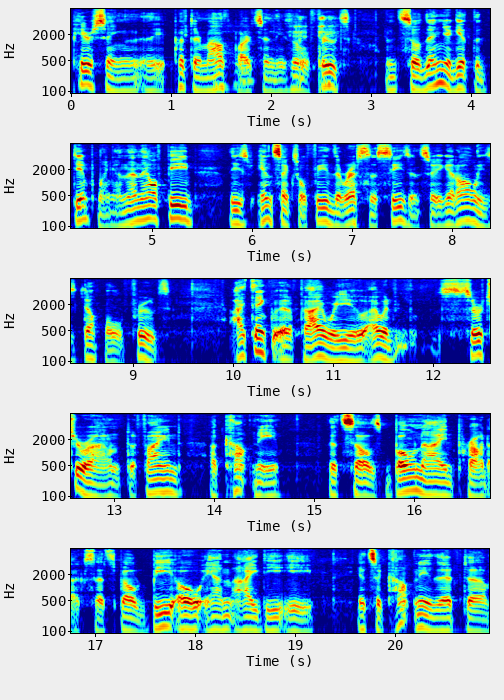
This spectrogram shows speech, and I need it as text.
piercing. They put their mouth parts in these little fruits, and so then you get the dimpling, and then they'll feed. These insects will feed the rest of the season, so you get all these dimpled fruits. I think if I were you, I would search around to find a company that sells Bonide products. That's spelled B-O-N-I-D-E. It's a company that uh,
